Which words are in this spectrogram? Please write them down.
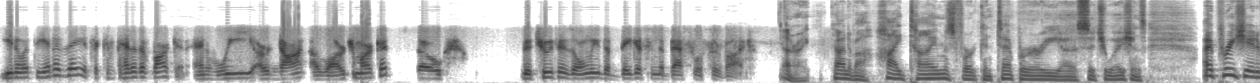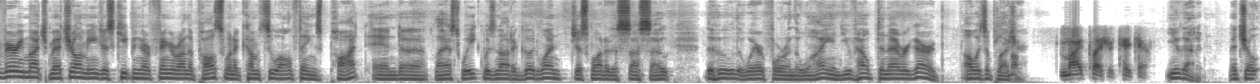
you know, at the end of the day, it's a competitive market, and we are not a large market. So the truth is, only the biggest and the best will survive. All right. Kind of a high times for contemporary uh, situations. I appreciate it very much, Mitchell. I mean, just keeping our finger on the pulse when it comes to all things pot. And uh, last week was not a good one. Just wanted to suss out the who, the wherefore, and the why, and you've helped in that regard. Always a pleasure. My pleasure. Take care. You got it. Mitchell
